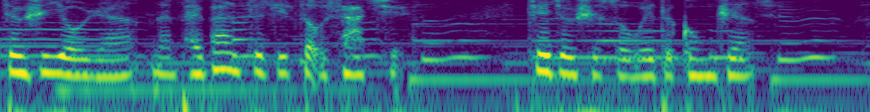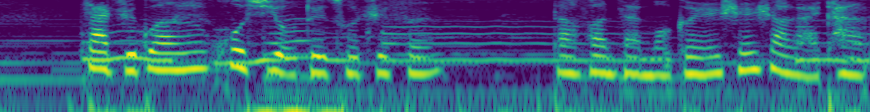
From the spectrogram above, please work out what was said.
就是有人能陪伴自己走下去。这就是所谓的公正。价值观或许有对错之分，但放在某个人身上来看，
